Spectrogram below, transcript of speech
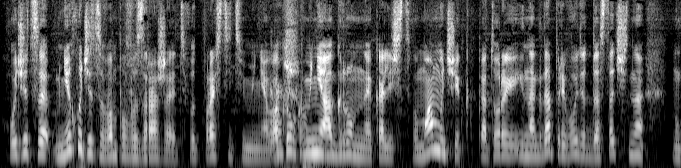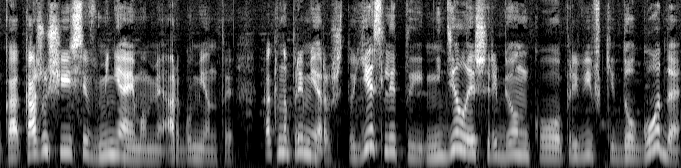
хочется, мне хочется вам повозражать. Вот простите меня. Вокруг Хорошо. меня огромное количество мамочек, которые иногда приводят достаточно, ну, ка- кажущиеся вменяемыми аргументы. Как, например, что если ты не делаешь ребенку прививки до года,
